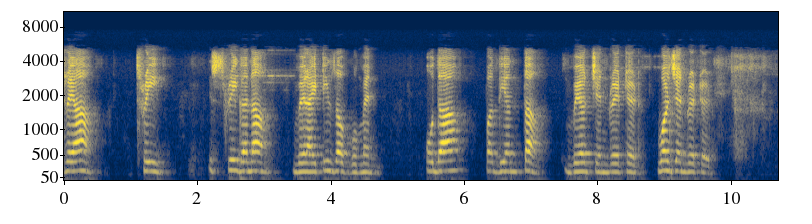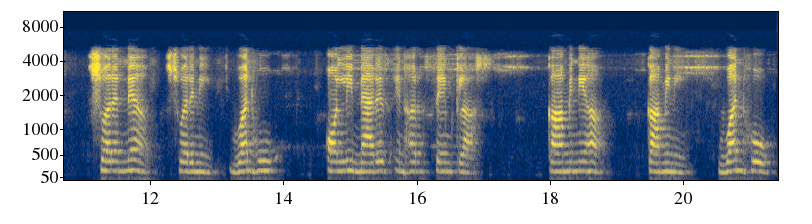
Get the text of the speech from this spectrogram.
traya three strigana varieties of women uda padyanta were generated were generated. Swaranya, Swarini, one who only marries in her same class. Kaminiha, Kamini, one who,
